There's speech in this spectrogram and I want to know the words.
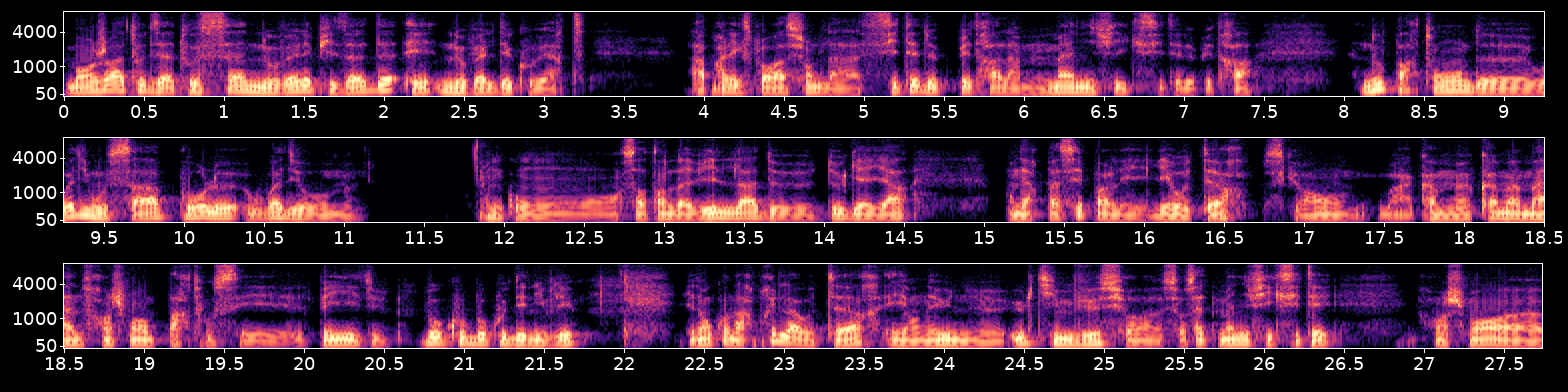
Bonjour à toutes et à tous, nouvel épisode et nouvelle découverte. Après l'exploration de la cité de Petra, la magnifique cité de Petra, nous partons de Wadi Moussa pour le Wadi Rum. Donc en sortant de la ville là de, de Gaïa, on est repassé par les, les hauteurs parce que bah, comme comme Amman, franchement partout c'est le pays est beaucoup beaucoup dénivelé et donc on a repris de la hauteur et on a eu une ultime vue sur sur cette magnifique cité. Franchement, euh,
